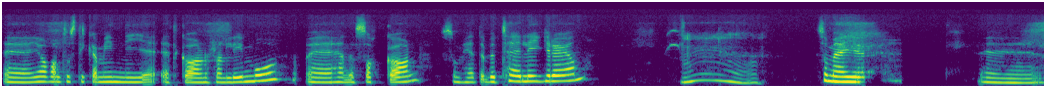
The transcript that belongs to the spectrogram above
eh, jag har valt att sticka min i ett garn från Limmo, eh, hennes sockgarn som heter buteljgrön. Mm. Som är ju, eh,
